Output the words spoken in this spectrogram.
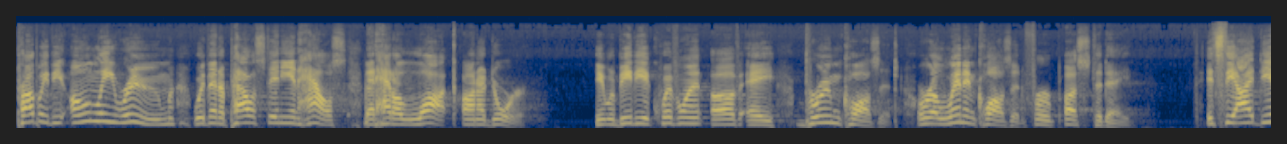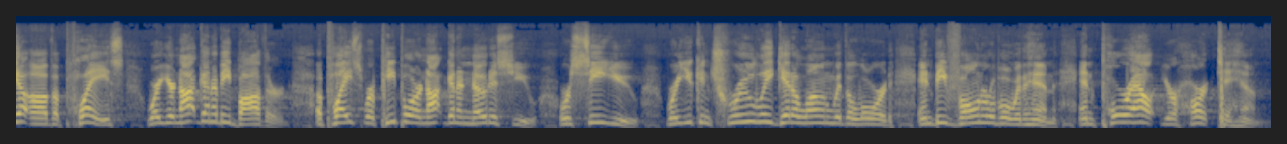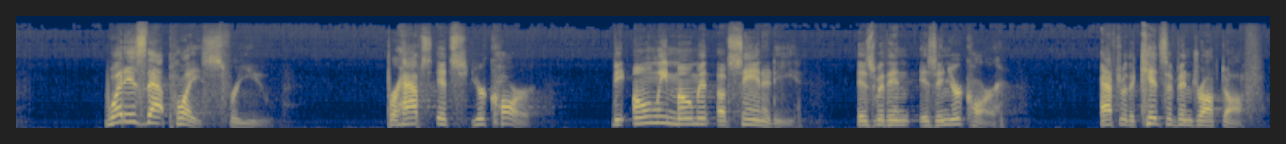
Probably the only room within a Palestinian house that had a lock on a door. It would be the equivalent of a broom closet or a linen closet for us today. It's the idea of a place where you're not going to be bothered, a place where people are not going to notice you or see you, where you can truly get alone with the Lord and be vulnerable with Him and pour out your heart to Him. What is that place for you? Perhaps it's your car. The only moment of sanity is within is in your car after the kids have been dropped off,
